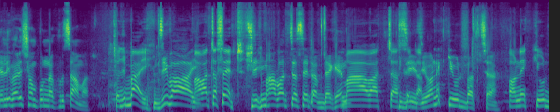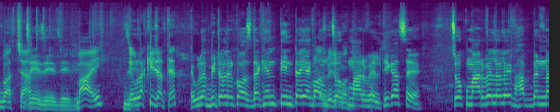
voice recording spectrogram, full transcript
ডেলিভারি সম্পূর্ণ খুরসা আমার। সজীব ভাই? জি ভাই। মা বাচ্চা সেট জি মা বাচ্চা সেট আপ দেখেন। মা বাচ্চা জি জি অনেক কিউট বাচ্চা। অনেক কিউট বাচ্চা। জি জি জি ভাই। এগুলা কি জাতের? এগুলা বিটলের কস দেখেন তিনটাই একদম চোখ। মার্বেল ঠিক আছে? চোখ মার্বেল হলেই ভাববেন না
